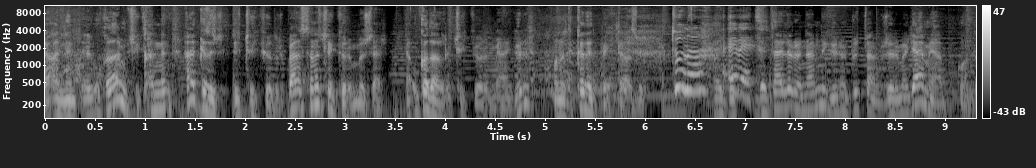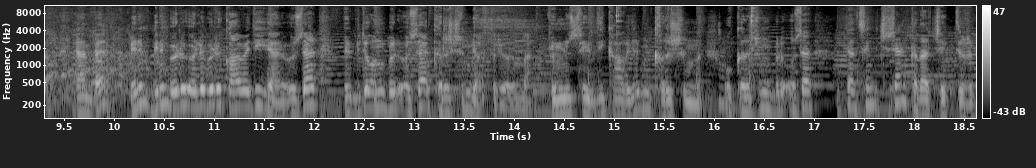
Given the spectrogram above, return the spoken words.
Ya annen e, o kadar mı çekiyor? Annen herkese ç- çekiyordur. Ben sana çekiyorum özel. Ya o kadarlık çekiyorum yani. Görür. Ona dikkat etmek lazım. Tuna, Hayır, de- evet. Detaylar önemli Gönül. Lütfen üzerime gelme yani bu konuda. Yani ben benim benim öyle öyle böyle kahve değil yani. Özel ve bir de onun böyle özel karışım yaptırıyorum ben. Gönül'ün sevdiği kahvelerin karışımını. O karışımı böyle özel yani senin içeceğin kadar çektiririm.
